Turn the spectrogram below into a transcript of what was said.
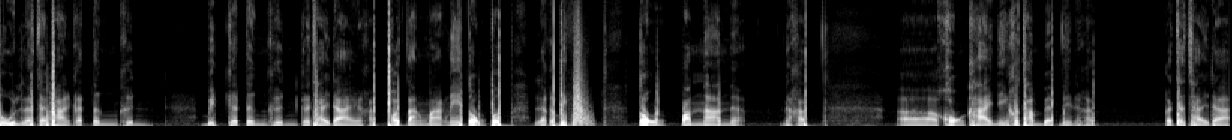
ศูนย์แล้วสายพานก็ตึงขึ้น บิดก็ตึงขึ้นก็ใช้ได้นะครับ พอตั้งมาร์กนี่ตรงปุ๊บแล้วก็บิดตรงปั๊มน้ำเนี่ยนะครับออของค่ายนี้เขาทำแบบนี้นะครับ ก็จะใช้ได้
